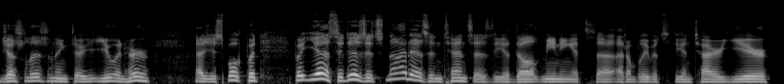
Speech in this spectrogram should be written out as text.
just listening to you and her as you spoke. But but yes, it is. It's not as intense as the adult. Meaning, it's uh, I don't believe it's the entire year.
